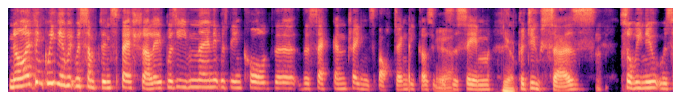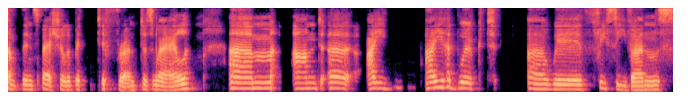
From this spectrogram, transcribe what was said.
No, I think we knew it was something special. It was even then it was being called the the second Trainspotting because it was the same Yeah. producers. So we knew it was something special, a bit different as well. Um, and uh, I I had worked uh, with Rhys Ifans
